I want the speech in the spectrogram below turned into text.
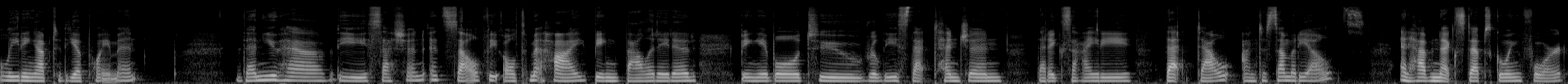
leading up to the appointment. Then you have the session itself, the ultimate high, being validated, being able to release that tension, that anxiety, that doubt onto somebody else and have next steps going forward.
